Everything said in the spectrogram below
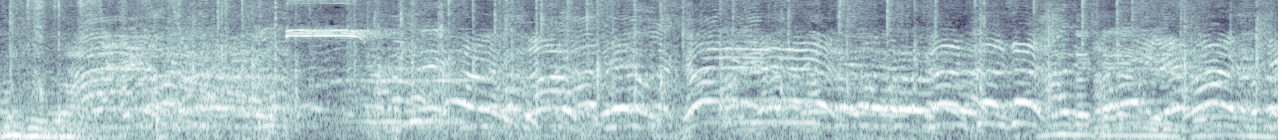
本当だ。何だかいいね。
